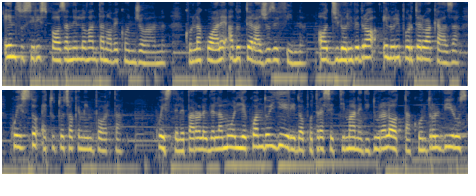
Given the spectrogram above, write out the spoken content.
Enzo si risposa nel 99 con Joanne, con la quale adotterà Josephine. Oggi lo rivedrò e lo riporterò a casa. Questo è tutto ciò che mi importa. Queste le parole della moglie quando ieri, dopo tre settimane di dura lotta contro il virus,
